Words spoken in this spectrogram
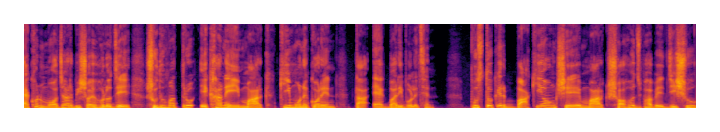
এখন মজার বিষয় হল যে শুধুমাত্র এখানেই মার্ক কি মনে করেন তা একবারই বলেছেন। পুস্তকের বাকি অংশে মার্ক সহজভাবে যিশু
